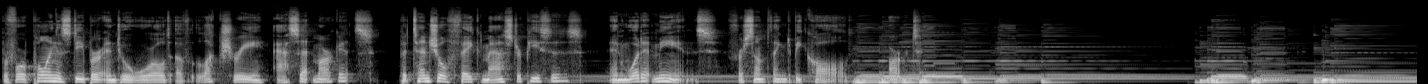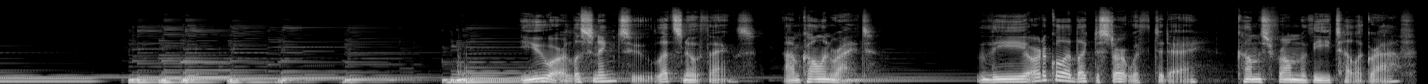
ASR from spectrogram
before pulling us deeper into a world of luxury asset markets potential fake masterpieces, and what it means for something to be called art. You are listening to Let's Know Things. I'm Colin Wright. The article I'd like to start with today comes from The Telegraph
